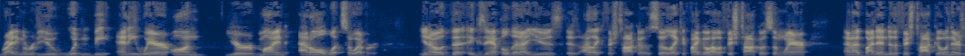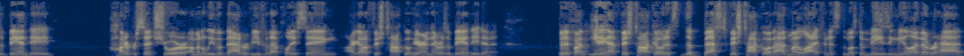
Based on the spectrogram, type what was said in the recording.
writing a review wouldn't be anywhere on your mind at all whatsoever you know, the example that I use is I like fish tacos. So like if I go have a fish taco somewhere and I bite into the fish taco and there's a band-aid, 100% sure I'm going to leave a bad review for that place saying I got a fish taco here and there was a band-aid in it. But if I'm eating that fish taco and it's the best fish taco I've had in my life and it's the most amazing meal I've ever had,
